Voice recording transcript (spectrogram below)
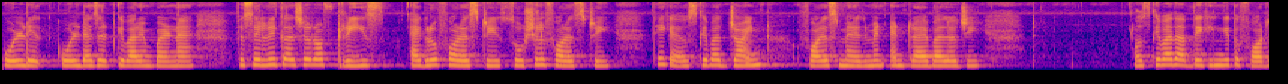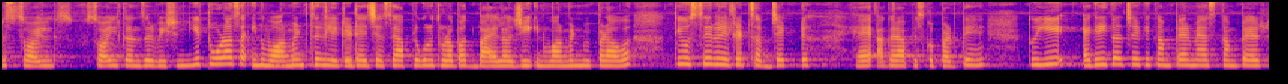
cold cold desert के बारे में पढ़ना है। फिर silviculture of trees agro forestry social forestry, ठीक है? उसके बाद joint forest management and tribology. उसके बाद आप देखेंगे तो फॉरेस्ट सॉइल सॉइल कंजर्वेशन। ये थोड़ा सा इन्वायरमेंट से रिलेटेड है। जैसे आप लोगों ने थोड़ा बहुत बायोलॉजी इन्वायरमेंट में पढ़ा होगा। तो उससे रिलेटेड सब्जेक्ट है, अगर आप इसको पढ़ते हैं। तो ये एग्रीकल्चर के कंपेयर में एज़ कंपेयर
